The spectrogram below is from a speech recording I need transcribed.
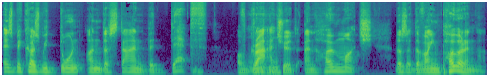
is because we don't understand the depth of mm-hmm. gratitude mm-hmm. and how much there's a divine power in that.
